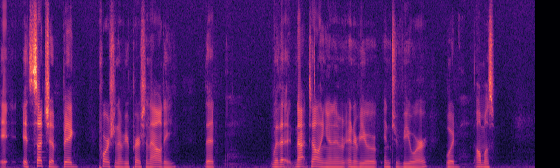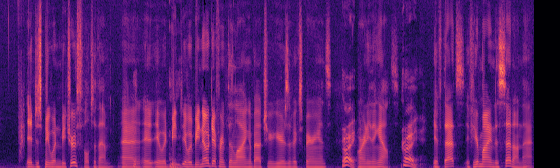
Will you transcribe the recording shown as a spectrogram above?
it, it's such a big portion of your personality that with it, not telling an interview interviewer would almost it just be wouldn't be truthful to them, and it, it would be mm. it would be no different than lying about your years of experience Right. or anything else. Right. If that's if your mind is set on that,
